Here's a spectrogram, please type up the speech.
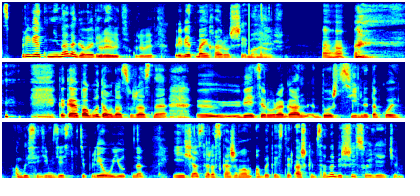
С- Привет не надо говорить? Привет, привет. Привет, мои хорошие. Моя хорошая. Ага. Какая погода у нас ужасная. Э, Ветер, ураган, дождь сильный такой. А мы сидим здесь в тепле, уютно. И сейчас расскажем вам об этой истории. Ашким sana bir şey söyleyeceğim.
